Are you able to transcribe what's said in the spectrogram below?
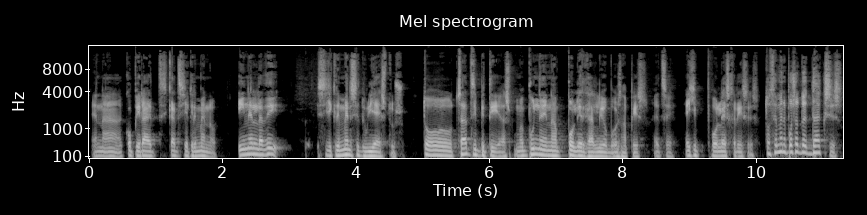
ένα copyright, κάτι συγκεκριμένο. Είναι δηλαδή συγκεκριμένες οι δουλειέ τους. Το ChatGPT, ας πούμε, που είναι ένα πολυεργαλείο, μπορείς να πεις. Έχει πολλές χρήσεις. Το θέμα είναι πώς θα το εντάξεις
